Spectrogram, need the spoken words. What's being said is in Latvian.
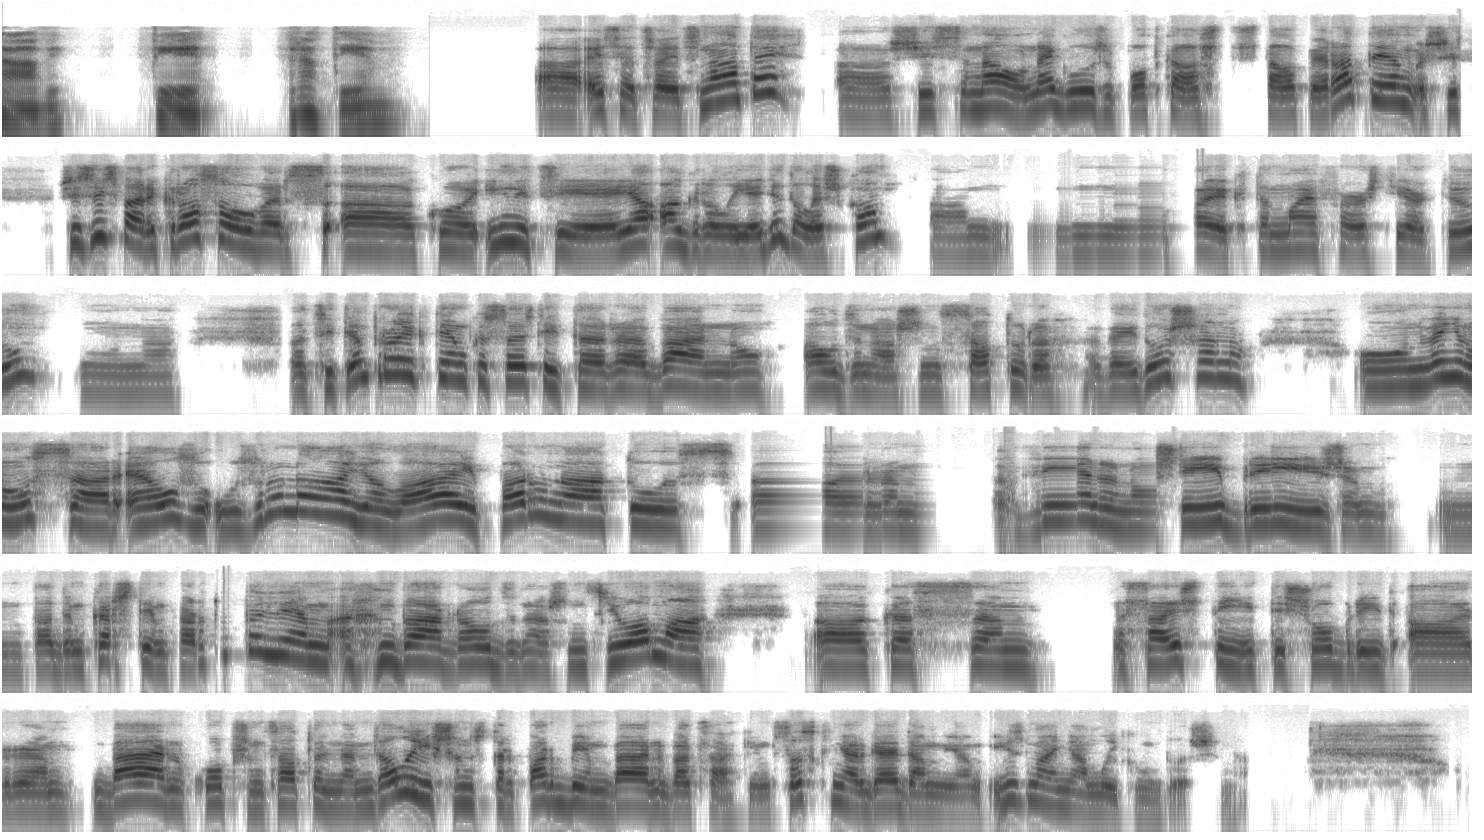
stāvi pie ratiem. Esiet sveicināti! Šis nav negluži podkāsts stāv pie ratiem. Šis, šis vispār ir crossovers, ko inicijēja Agra Lieģa Daleško no projekta My First Year 2 un citiem projektiem, kas saistīti ar bērnu audzināšanas satura veidošanu. Un viņa mūs ar Elzu uzrunāja, lai parunātos ar vienu no šī brīža tādiem karstiem kartupeļiem bērnu audzināšanas jomā, kas saistīti šobrīd ar bērnu kopšanas atvaļinājumu dalīšanu starp abiem bērnu vecākiem saskaņā ar gaidāmajām izmaiņām likumdošanā.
